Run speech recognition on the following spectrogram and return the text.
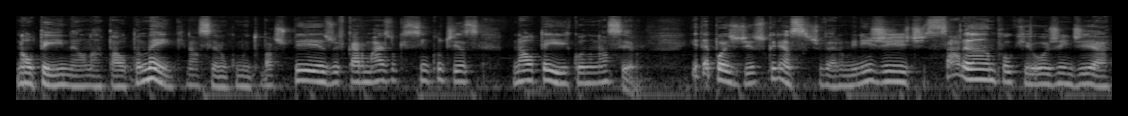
na UTI neonatal também, que nasceram com muito baixo peso e ficaram mais do que cinco dias na UTI quando nasceram. E depois disso, crianças que tiveram meningite, sarampo, que hoje em dia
